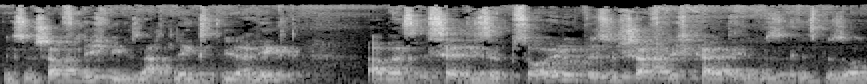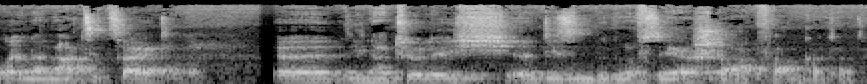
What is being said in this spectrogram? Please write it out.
Wissenschaftlich, wie gesagt, längst widerlegt. Aber es ist ja diese Pseudowissenschaftlichkeit, insbesondere in der Nazizeit, die natürlich äh, diesen Begriff sehr stark verankert hat.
